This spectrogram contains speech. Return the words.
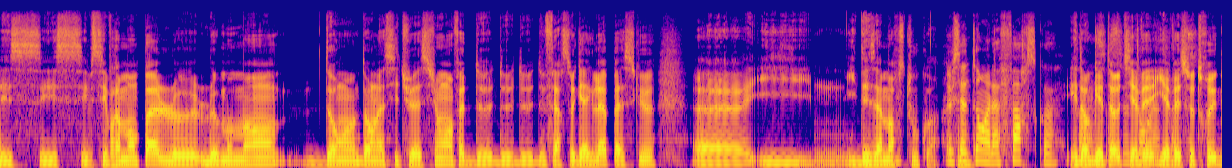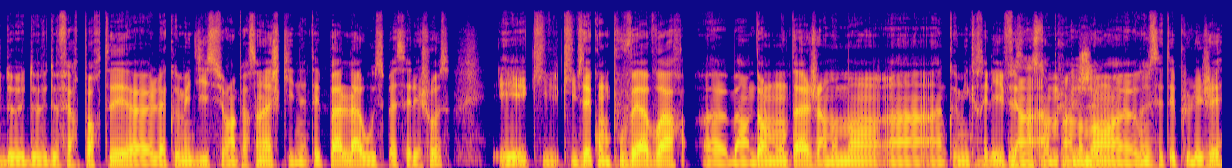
il- c'est vraiment pas le, le moment dans, dans la situation en fait de, de, de, de faire ce gag là parce que euh, il, il désamorce tout quoi. Et ça tend à la farce quoi. Et dans Get Out, il y avait, il y ce truc de, de, de faire porter euh, la comédie sur un personnage qui n'était pas là où se passaient les choses et qui, qui faisait qu'on pouvait avoir euh, ben, dans le montage un moment, un, un comic relief Des et un, moment ouais. euh, où c'était plus léger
